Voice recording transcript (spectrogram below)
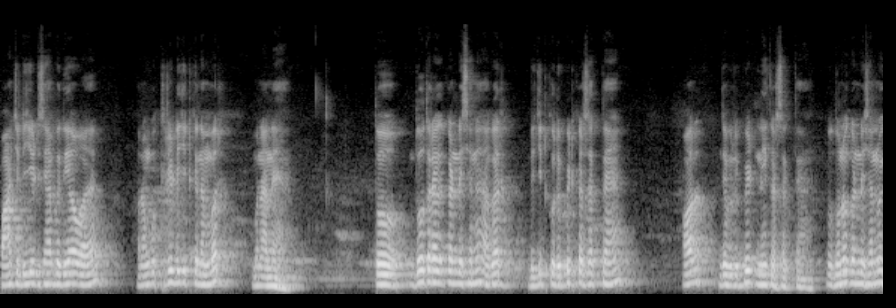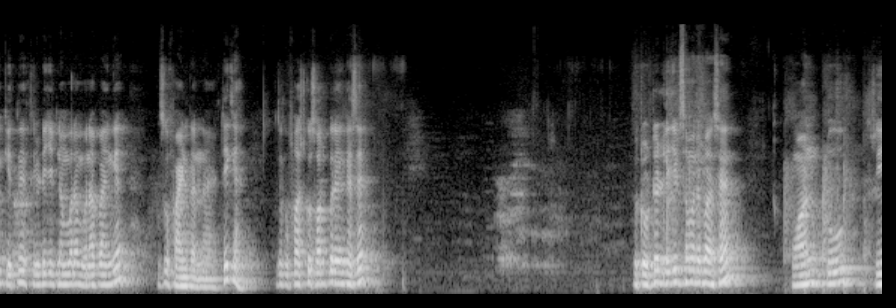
पाँच डिजिट्स यहाँ पे दिया हुआ है. और हमको थ्री डिजिट के नंबर बनाने हैं। तो दो तरह का कंडीशन है, अगर डिजिट को रिपीट कर सकते हैं और जब रिपीट नहीं कर सकते हैं तो दोनों कंडीशन में कितने थ्री डिजिट नंबर हम बना पाएँगे, इसको फाइंड करना है, ठीक है? देखो फ़र्स्ट को सॉल्व करेंगे कैसे? तो टोटल डिजिट्स हमारे पास है one two three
